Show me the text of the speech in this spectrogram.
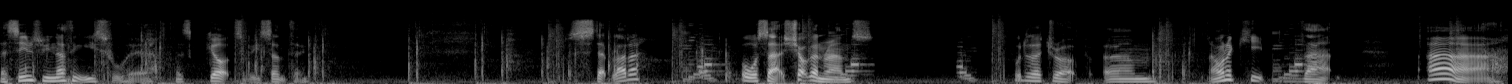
There seems to be nothing useful here. There's got to be something. Step ladder? Oh, what's that? Shotgun rounds. What did I drop? Um, I want to keep that. Ah.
